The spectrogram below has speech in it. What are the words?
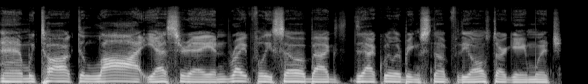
and we talked a lot yesterday, and rightfully so, about Zack Wheeler being snubbed for the All Star game, which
